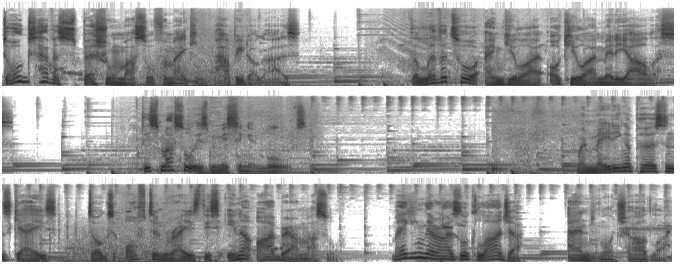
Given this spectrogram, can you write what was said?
Dogs have a special muscle for making puppy dog eyes. The levator anguli oculi medialis. This muscle is missing in wolves. When meeting a person's gaze, dogs often raise this inner eyebrow muscle, making their eyes look larger and more childlike.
